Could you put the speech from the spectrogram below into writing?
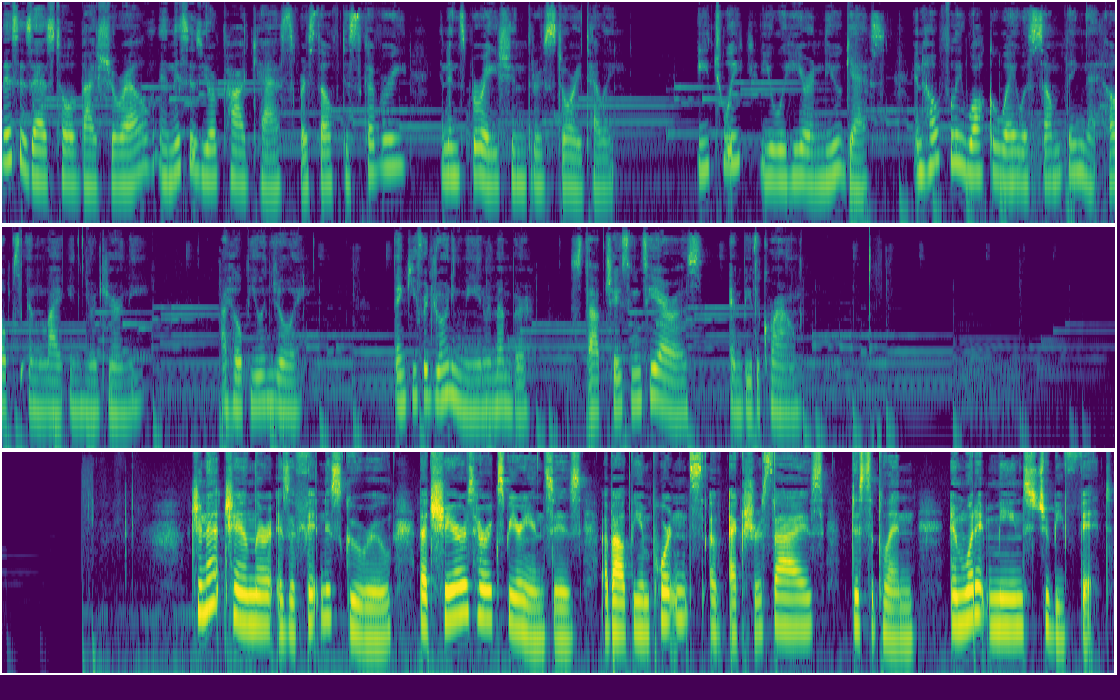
This is As Told by Sherelle, and this is your podcast for self discovery and inspiration through storytelling. Each week, you will hear a new guest and hopefully walk away with something that helps enlighten your journey. I hope you enjoy. Thank you for joining me, and remember stop chasing tiaras and be the crown. Jeanette Chandler is a fitness guru that shares her experiences about the importance of exercise, discipline, and what it means to be fit.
